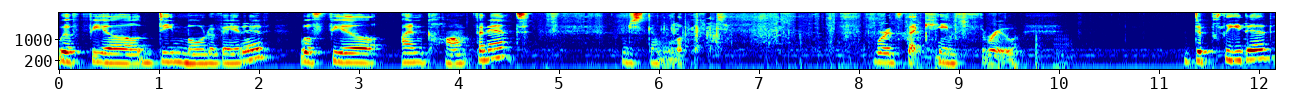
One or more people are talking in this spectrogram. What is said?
we'll feel demotivated, we'll feel unconfident. I'm just going to look at words that came through. Depleted,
